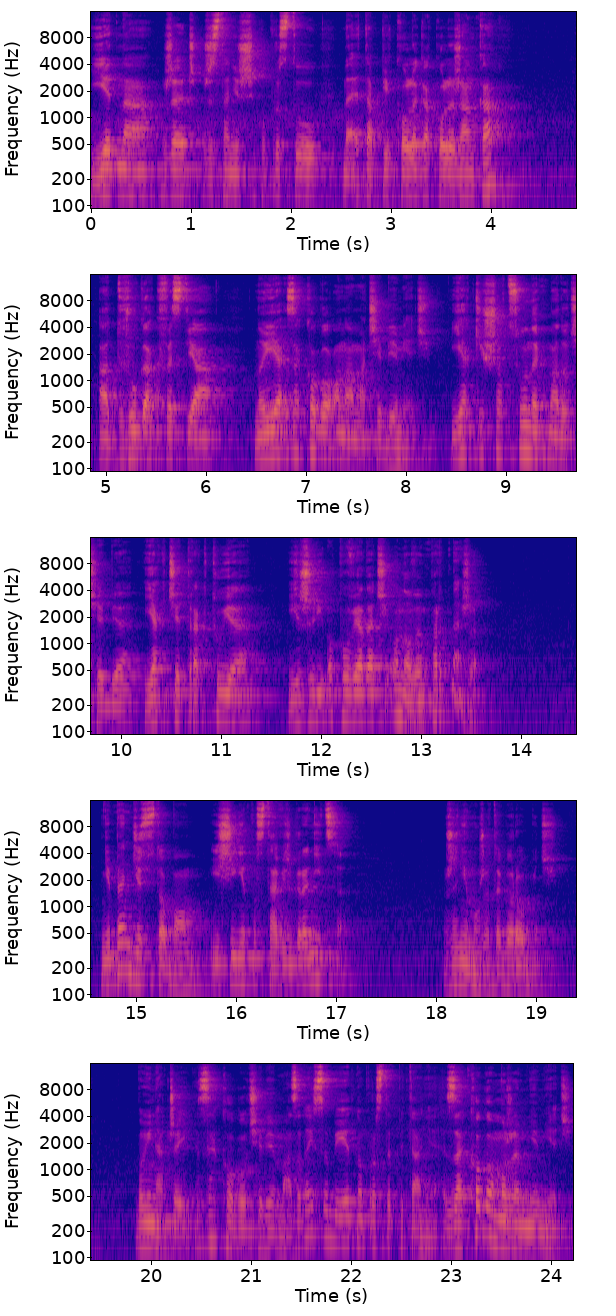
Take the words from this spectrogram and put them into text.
jedna rzecz, że staniesz się po prostu na etapie kolega, koleżanka, a druga kwestia, no i za kogo ona ma Ciebie mieć? Jaki szacunek ma do Ciebie? Jak Cię traktuje, jeżeli opowiada Ci o nowym partnerze? Nie będzie z Tobą, jeśli nie postawisz granicy, że nie może tego robić. Bo inaczej, za kogo Ciebie ma? Zadaj sobie jedno proste pytanie. Za kogo może mnie mieć?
